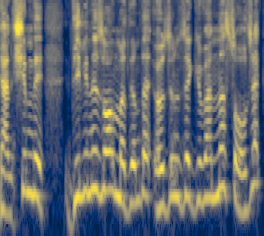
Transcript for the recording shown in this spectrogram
Yani şimdi diliniz olmadığında özünüze güven nasıl olacak?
